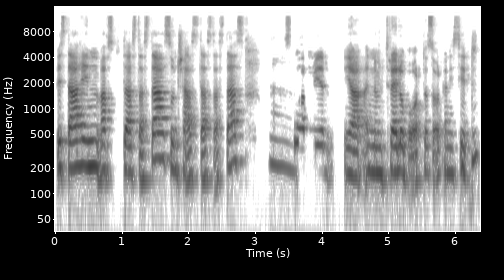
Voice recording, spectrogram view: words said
bis dahin machst du das, das, das und schaust das, das, das. Ah. So haben wir ja in einem Trello-Board das organisiert, mhm.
